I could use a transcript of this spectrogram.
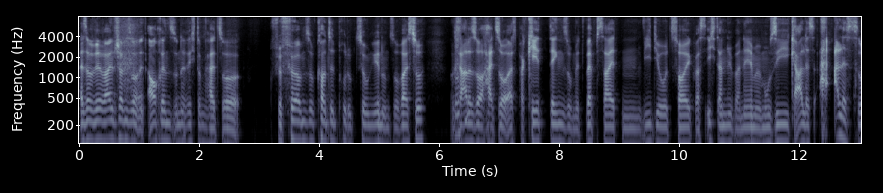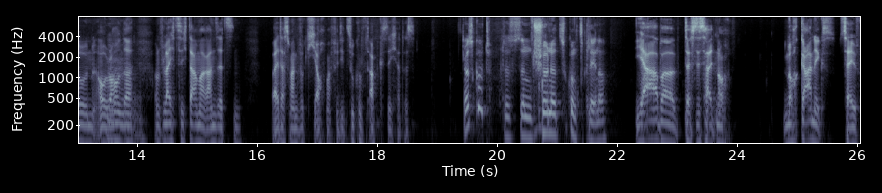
also wir wollen schon so auch in so eine Richtung halt so für Firmen so Content-Produktion gehen und so, weißt du? Und Mhm. gerade so halt so als Paketding, so mit Webseiten, Videozeug, was ich dann übernehme, Musik, alles, alles so ein Allrounder Mhm. und vielleicht sich da mal ransetzen, weil dass man wirklich auch mal für die Zukunft abgesichert ist. Das ist gut. Das sind schöne Zukunftspläne. Ja, aber das ist halt noch, noch gar nichts safe.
